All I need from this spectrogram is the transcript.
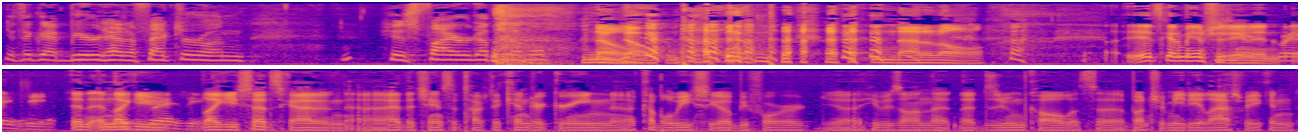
You think that beard had a factor on his fired up level? No, No. not at all. It's going to be He interesting, is and, crazy. and, and He like is you crazy. like you said, Scott, and uh, I had the chance to talk to Kendrick Green a couple weeks ago before uh, he was on that, that Zoom call with a bunch of media last week, and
